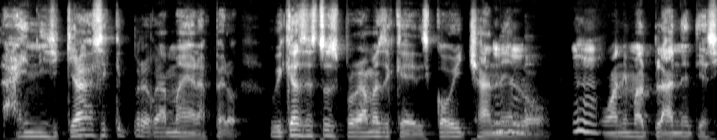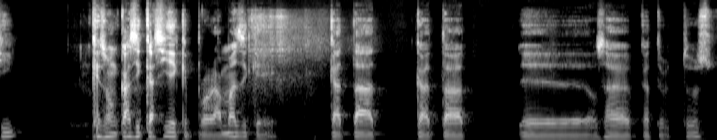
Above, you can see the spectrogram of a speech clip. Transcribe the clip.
Ay, ni siquiera sé qué programa era, pero ubicas estos programas de que Discovery Channel o, o Animal Planet y así, que son casi casi de que programas de que cata, cata, eh, o sea, catastros-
